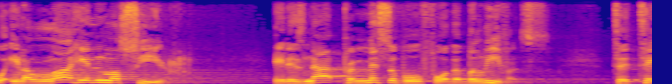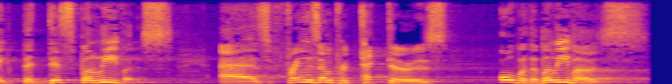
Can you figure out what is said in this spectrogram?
وإلى الله المصير. It is not permissible for the believers to take the disbelievers as friends and protectors over the believers.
